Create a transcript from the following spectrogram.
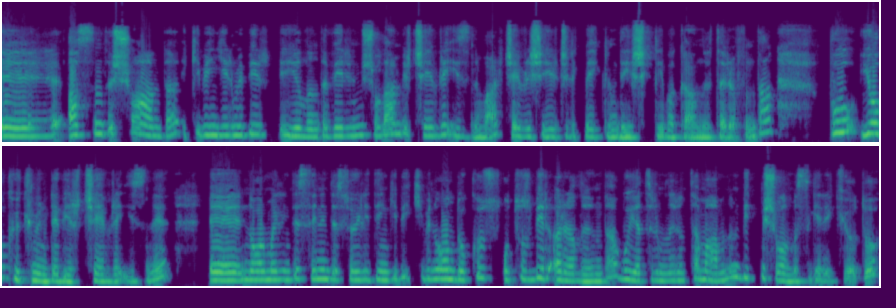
Ee, aslında şu anda 2021 yılında verilmiş olan bir çevre izni var. Çevre Şehircilik ve İklim Değişikliği Bakanlığı tarafından. Bu yok hükmünde bir çevre izni. Ee, normalinde senin de söylediğin gibi 2019-31 aralığında bu yatırımların tamamının bitmiş olması gerekiyordu.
